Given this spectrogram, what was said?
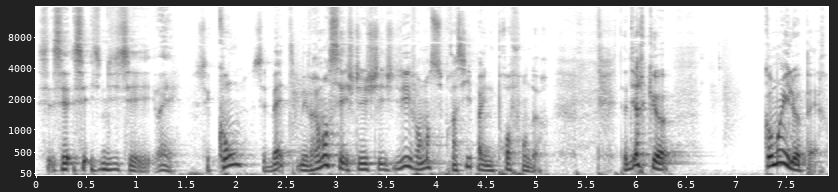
C'est con, c'est bête, mais vraiment, je dis vraiment ce principe a une profondeur. C'est-à-dire que, comment il opère?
